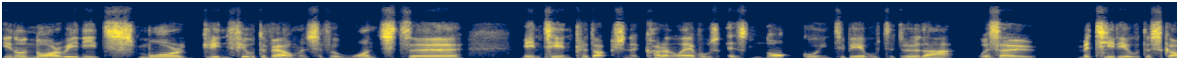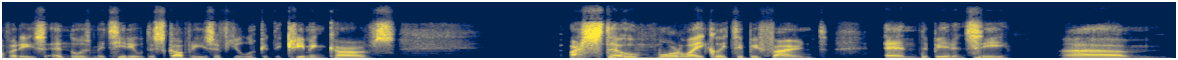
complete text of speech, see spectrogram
you know, Norway needs more greenfield developments if it wants to maintain production at current levels. It's not going to be able to do that without material discoveries. And those material discoveries, if you look at the creaming curves, are still more likely to be found in the Barents Sea. Um,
